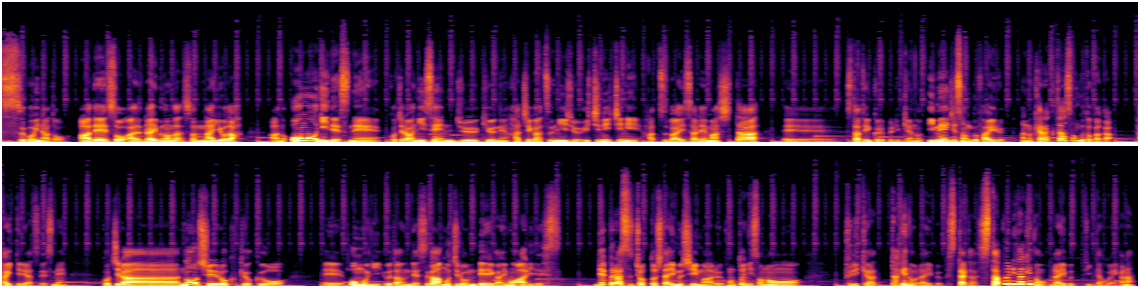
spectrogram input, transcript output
ーすごいなと。あでそうあライブのその内容だ。あの主にですねこちらは2019年8月21日に発売されました、えースターティンクルプリキュアのイメージソングファイルあのキャラクターソングとかが入ってるやつですね。こちらの収録曲を、えー主に歌うんですがもちろん例外もありです。でプラスちょっとした MC もある。本当にそのプリキュアだけのライブ。スタスタプリだけのライブって言った方がいいかな。っ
